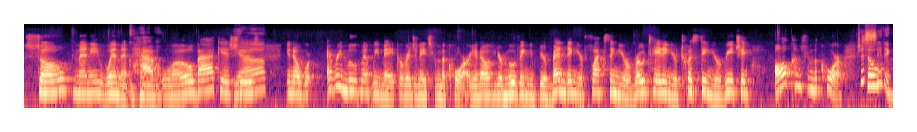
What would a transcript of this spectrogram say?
So many women have low back issues. Yep. You know, every movement we make originates from the core. You know, if you're moving, you're bending, you're flexing, you're rotating, you're twisting, you're reaching, all comes from the core. Just so, sitting.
